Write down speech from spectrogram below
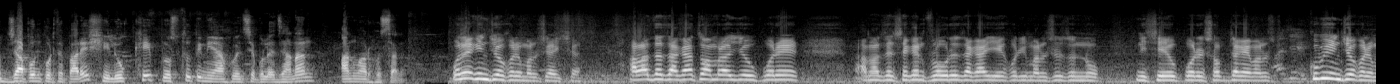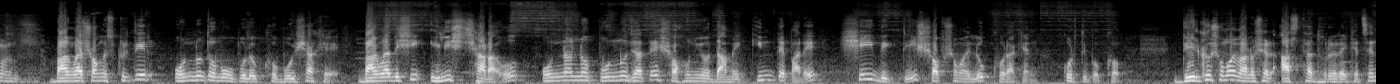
উদযাপন করতে পারে সেই লক্ষ্যে প্রস্তুতি নেওয়া হয়েছে বলে জানান আনোয়ার হোসেন। অনেক এনজয় করে মানুষ আইসা। আলাদা জায়গা তো আমরা ওই যে উপরে আমাদের সেকেন্ড ফ্লোরে জায়গায় ইয়ে করি মানুষের জন্য, নিচে উপরে সব জায়গায় মানুষ খুবই এনজয় করে মানুষ। বাংলা সংস্কৃতির অন্যতম উপলক্ষ বৈশাখে, বাংলাদেশি ইলিশ ছাড়াও অন্যান্য পণ্য যাতে সহনীয় দামে কিনতে পারে, সেই দিকটি সবসময় লক্ষ্য রাখেন কর্তৃপক্ষ। দীর্ঘ সময় মানুষের আস্থা ধরে রেখেছেন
